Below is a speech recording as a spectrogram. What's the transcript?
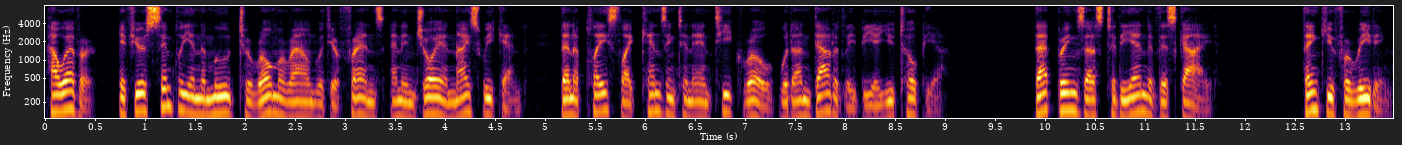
However, if you're simply in the mood to roam around with your friends and enjoy a nice weekend, then a place like Kensington Antique Row would undoubtedly be a utopia. That brings us to the end of this guide. Thank you for reading.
